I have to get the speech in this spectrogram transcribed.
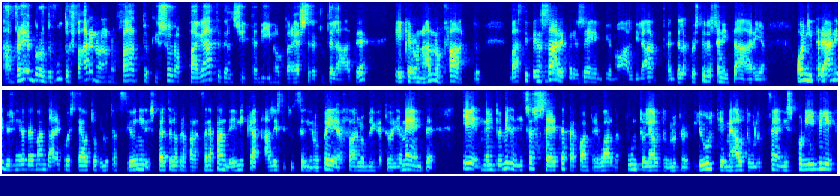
avrebbero dovuto fare e non hanno fatto, che sono pagate dal cittadino per essere tutelate e che non hanno fatto. Basti pensare, per esempio, no, al di là della questione sanitaria, Ogni tre anni bisognerebbe mandare queste autovalutazioni rispetto alla preparazione pandemica alle istituzioni europee, farlo obbligatoriamente. E nel 2017, per quanto riguarda appunto le, autovalut- le ultime autovalutazioni disponibili,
